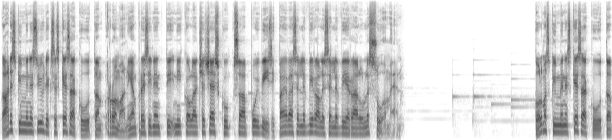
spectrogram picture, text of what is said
29. kesäkuuta Romanian presidentti Nicolae Ceausescu saapui viisipäiväiselle viralliselle vierailulle Suomeen. 30. kesäkuuta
